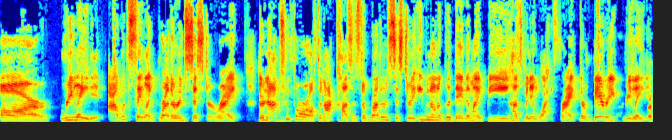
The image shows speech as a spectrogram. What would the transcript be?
are related. I would say like brother and sister, right? They're not too far off. They're not cousins. They're brother and sister. Even on a good day, they might be husband and wife, right? They're very related.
